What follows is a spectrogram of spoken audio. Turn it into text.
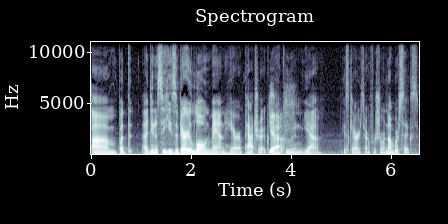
Um, but th- I didn't see he's a very lone man here, Patrick. Yeah. Yeah. His character for sure. Number six.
